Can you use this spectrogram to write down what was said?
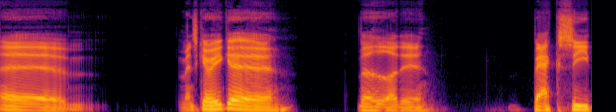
Øh, man skal jo ikke... Øh, hvad hedder det? Backseat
